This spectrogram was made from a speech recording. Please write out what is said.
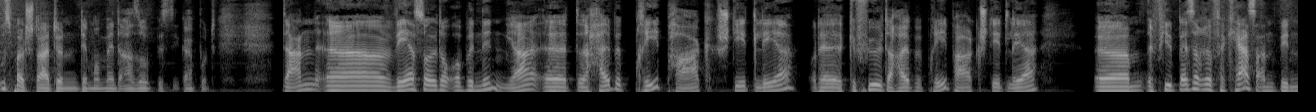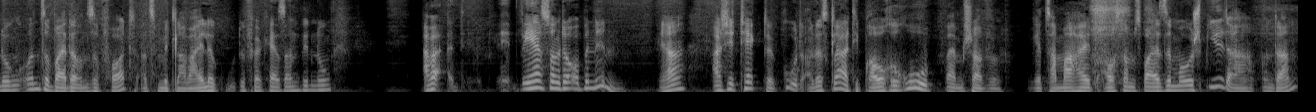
Fußballstadion in dem Moment also bist du kaputt. Dann, äh, wer soll da oben Ja, äh, der halbe Präpark steht leer oder gefühlt der halbe Präpark steht leer. Ähm, viel bessere Verkehrsanbindung und so weiter und so fort. Also mittlerweile gute Verkehrsanbindung. Aber äh, wer soll da oben ja, Architekte, gut, alles klar, die brauche Ruhe beim Schaffen. Jetzt haben wir halt ausnahmsweise mal ein Spiel da. Und dann?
